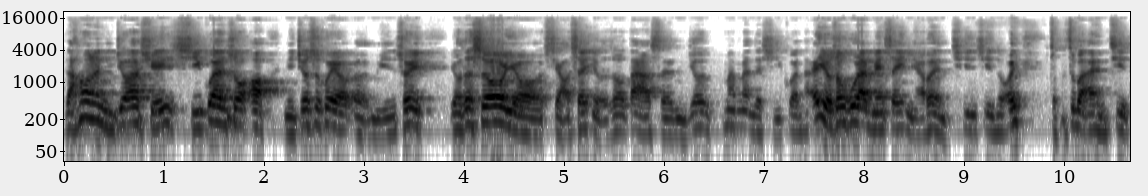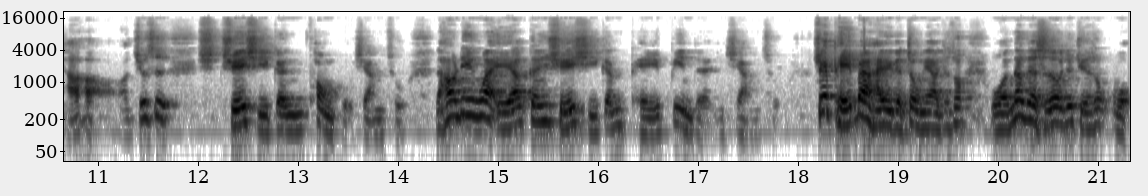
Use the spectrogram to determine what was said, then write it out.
然后呢，你就要学习惯说，哦，你就是会有耳鸣，所以有的时候有小声，有的时候大声，你就慢慢的习惯它。哎，有时候忽然没声音，你还会很庆幸说，哎，怎么这么安静？好好，就是学习跟痛苦相处，然后另外也要跟学习跟陪病的人相处。所以陪伴还有一个重要，就是说我那个时候就觉得说我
